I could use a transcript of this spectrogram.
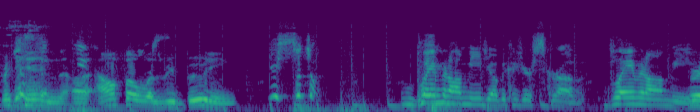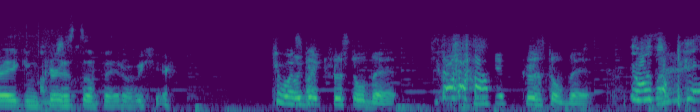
freaking uh, Alpha was rebooting. You're such a. Blame it on me, Joe, because you're a scrub. Blame it on me. Breaking I'm just- crystal bit over here. It was Look my... at crystal bit. Look at crystal bit. It was a panic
